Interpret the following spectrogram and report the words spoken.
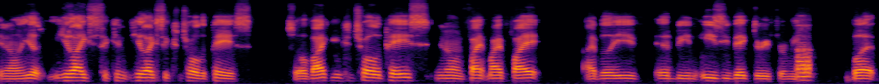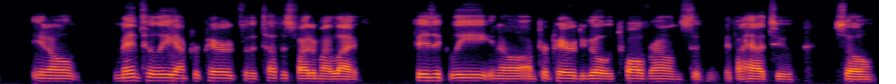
you know, he he likes to he likes to control the pace. So if I can control the pace, you know, and fight my fight, I believe it'd be an easy victory for me. But you know, mentally, I'm prepared for the toughest fight of my life. Physically, you know, I'm prepared to go 12 rounds if, if I had to. So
